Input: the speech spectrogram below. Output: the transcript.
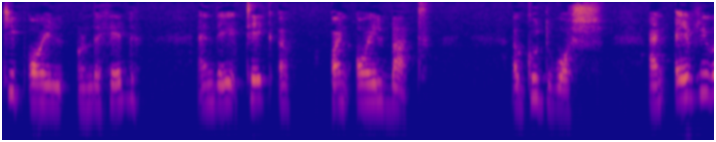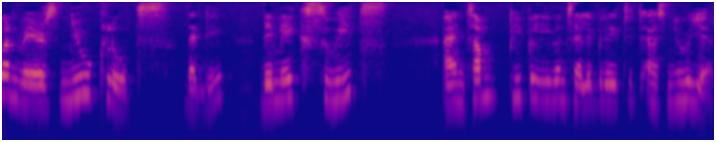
keep oil on the head and they take a, an oil bath, a good wash and everyone wears new clothes that day. They make sweets and some people even celebrate it as New Year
